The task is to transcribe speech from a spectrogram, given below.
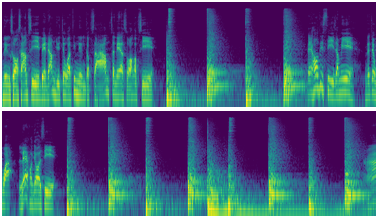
หนึ่งสองสามสี่เบสดัมอยู่จังหวะที่ 1 กับ3สแนร์สองกับ 4 แต่ห้องที่ 4 จะมีในจังหวะแรกของจังหวะ4อ่า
